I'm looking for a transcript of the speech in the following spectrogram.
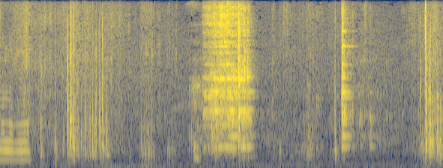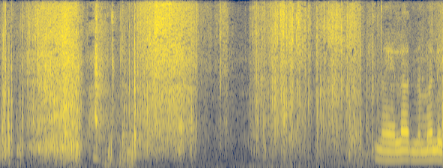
ನನಗೆ ನಾ ಎಲ್ಲ ಅದನ್ನ ಮನೆ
